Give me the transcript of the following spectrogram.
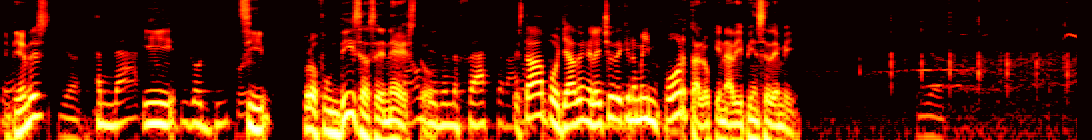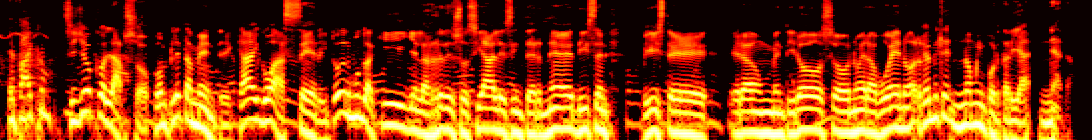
¿Entiendes? Y si profundizas en esto, está apoyado en el hecho de que no me importa lo que nadie piense de mí. Si yo colapso completamente, caigo a cero y todo el mundo aquí y en las redes sociales, internet, dicen, viste, era un mentiroso, no era bueno, realmente no me importaría nada.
